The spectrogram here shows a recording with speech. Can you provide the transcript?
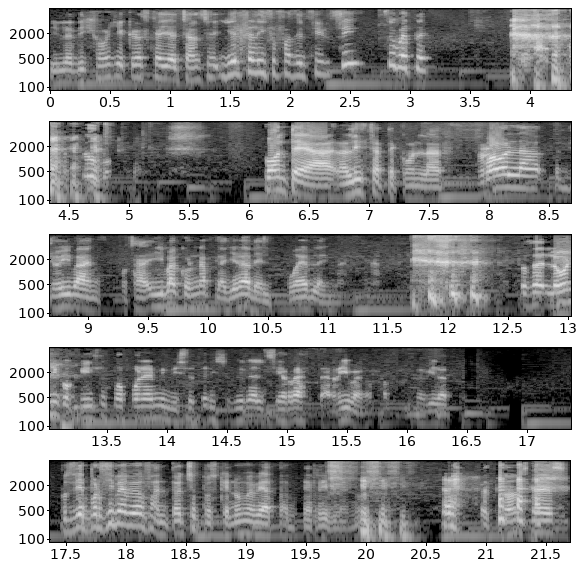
Y le dije, oye, ¿crees que haya chance? Y él se le hizo fácil decir, sí, súbete. Ponte, a, alístate con la rola. Yo iba, o sea, iba con una playera del Puebla, imagínate. Entonces, lo único que hice fue ponerme mi suéter y subir al cierre hasta arriba, ¿no? Para que me viera. Pues de por sí me veo fantoche, pues que no me vea tan terrible, ¿no? Entonces.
